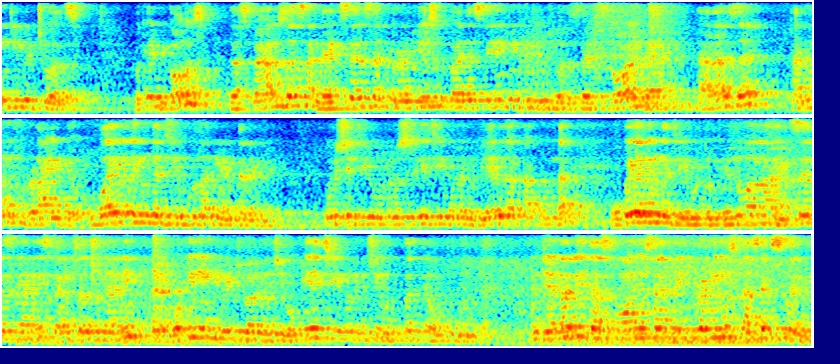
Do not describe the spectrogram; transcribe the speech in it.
individuals okay because the sperm cells and egg cells are produced by the same individuals that's called uh, as a hermaphrodite ఉభయలింగ జీవులు అని అంటారండి పురుష జీవులు స్త్రీ జీవులను వేరుగా కాకుండా ఉభయలింగ జీవులు. ఎందువల్ల ఎక్సెల్స్ కానీ స్టెమ్ సెల్స్ కానీ ఒకే ఇండివిజువల్ నుంచి ఒకే జీవు నుంచి ఉత్పత్తి అవుతూ ఉంటాయి and generally the sponges are reproduced asexually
